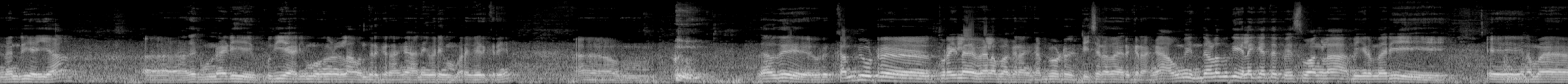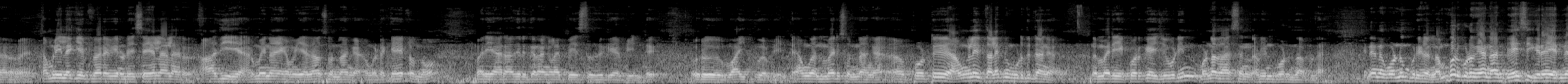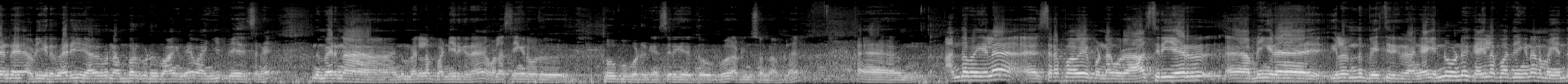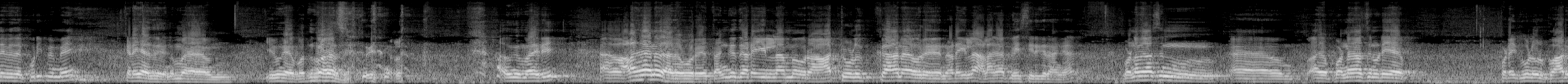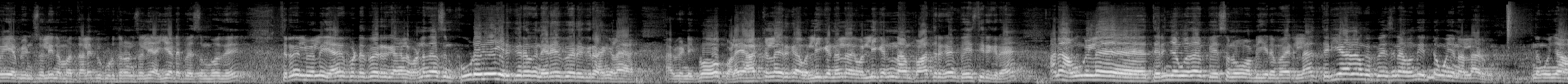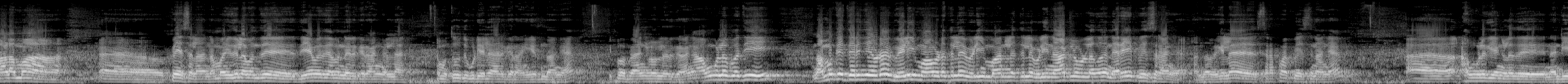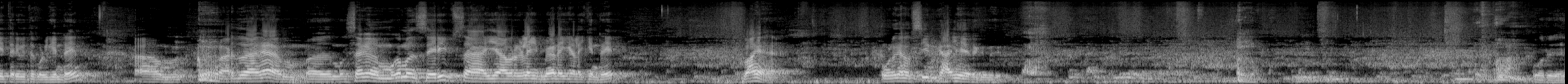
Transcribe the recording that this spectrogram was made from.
நன்றி ஐயா. அதுக்கு முன்னாடி புதிய அறிமுகங்கள்லாம் வந்திருக்கிறாங்க அனைவரையும் வரவேற்கிறேன். அதாவது ஒரு கம்ப்யூட்டர் துறையில் வேலை பார்க்குறாங்க. கம்ப்யூட்டர் டீச்சராக தான் இருக்கிறாங்க. அவங்க இந்த அளவுக்கு இலக்கியத்தை பேசுவாங்களா அப்படிங்கிற மாதிரி நம்ம தமிழ் இலக்கிய பேரவையினுடைய செயலாளர் ஆதி அருமைநாயகம் ஐயா தான் சொன்னாங்க. அவங்கள்ட்ட கேட்டிருந்தோம். இந்த மாதிரி யாராவது இருக்கிறாங்களா பேசுறதுக்கு அப்படின்ட்டு. ஒரு வாய்ப்பு அப்படின்ட்டு. அவங்க அந்த மாதிரி சொன்னாங்க. போட்டு அவங்களே தலைப்பும் கொடுத்துட்டாங்க. இந்த மாதிரி கொர்க்கை ஜோடின் மன்னதாசன் அப்படின்னு போட்டிருந்தாப்புல. என்ன எனக்கு ஒன்றும் புரியல. நம்பர் கொடுங்க நான் பேசிக்கிறேன் என்னென்ன அப்படிங்கிற மாதிரி அது ஒரு நம்பர் கொடு வாங்கினேன் வாங்கி பேசினேன். இந்த மாதிரி நான் இந்த மாதிரிலாம் பண்ணியிருக்கிறேன். வளசிங்கிற ஒரு தொகுப்பு போட்டிருக்கேன் சிறுகதை தொகுப்பு அப்படின்னு சொன்னாப்புல. அந்த வகையில் சிறப்பாகவே பண்ணாங்க ஒரு ஆசிரியர் அப்படிங்கிற இதிலிருந்தும் பேசியிருக்கிறாங்க. இன்னொன்று கையில் பார்த்தீங்கன்னா நம்ம எந்த வித குறிப்புமே கிடையாது. நம்ம இவங்க பத்மநாதன் சார் அவங்க மாதிரி அழகானது அது ஒரு தங்கு தடை இல்லாமல் ஒரு ஆற்றொழுக்கான ஒரு நடையில் அழகாக பேசியிருக்கிறாங்க. பொன்னதாசன் பொன்னதாசனுடைய படைப்புகள் ஒரு பார்வை அப்படின்னு சொல்லி நம்ம தலைப்பு கொடுத்துறோம்னு சொல்லி ஐயாட்ட பேசும்போது திருநெல்வேலியில் ஏகப்பட்ட பேர் இருக்காங்களே வண்ணதாசன் கூடவே இருக்கிறவங்க நிறைய பேர் இருக்கிறாங்களே அப்படின்னு. இப்போது பழைய ஆட்கள்லாம் இருக்கா? வள்ளிக்கண்ணில் வள்ளிக்கண்ணன் நான் பார்த்துருக்கேன் பேசியிருக்கிறேன். ஆனால் அவங்கள தெரிஞ்சவங்க தான் பேசணும் அப்படிங்கிற மாதிரிலாம் தெரியாதவங்க பேசினா வந்து இன்னும் கொஞ்சம் நல்லாயிருக்கும் இன்னும் கொஞ்சம் ஆழமாக பேசலாம். நம்ம இதில் வந்து தேவதேவன் இருக்கிறாங்கல்ல நம்ம தூத்துக்குடியில் இருக்கிறாங்க இருந்தாங்க. இப்போ பெங்களூரில் இருக்கிறாங்க. அவங்கள பற்றி நமக்கு தெரிஞ்ச விட வெளி மாவட்டத்தில் வெளி மாநிலத்தில் வெளிநாட்டில் உள்ளவங்க நிறைய பேசுகிறாங்க அந்த வகையில் சிறப்பாக பேசுனாங்க. அவங்களுக்கு எங்களது நன்றியை தெரிவித்துக் கொள்கின்றேன். அடுத்ததாக சக முகமது ஷெரீப் ஐயா அவர்களை மேடைக்கு அழைக்கின்றேன். வாங்க. உங்களுக்கு சீட் காலியாக இருக்குது. ஒரு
